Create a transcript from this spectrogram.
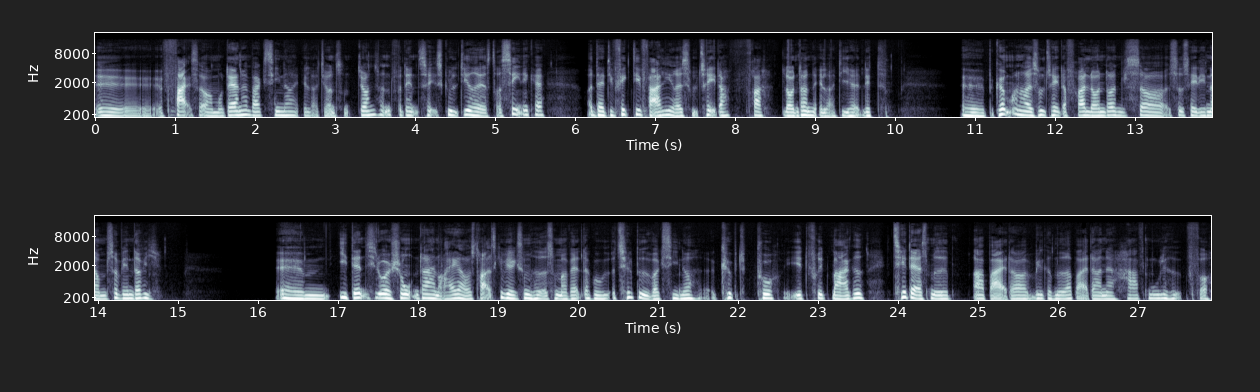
øh, Pfizer og Moderna-vacciner, eller Johnson Johnson for den sags skyld. De havde AstraZeneca, og da de fik de farlige resultater fra London, eller de her lidt øh, bekymrende resultater fra London, så, så sagde de, så venter vi. Øhm, I den situation, der er en række australske virksomheder, som har valgt at gå ud og tilbyde vacciner øh, købt på et frit marked til deres medarbejdere, hvilket medarbejderne har haft mulighed for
